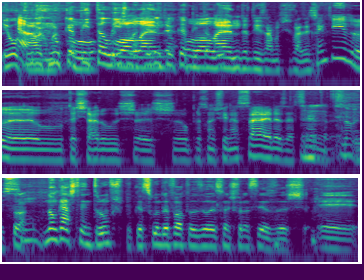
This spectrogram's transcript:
eu É, acredito no o- capitalismo, O, Holanda, no o capitalismo. Holanda diz coisas que fazem sentido, eh, o taxar os, as operações financeiras, etc. Não, isso Pronto, sim. não gastem trunfos, porque a segunda volta das eleições francesas é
